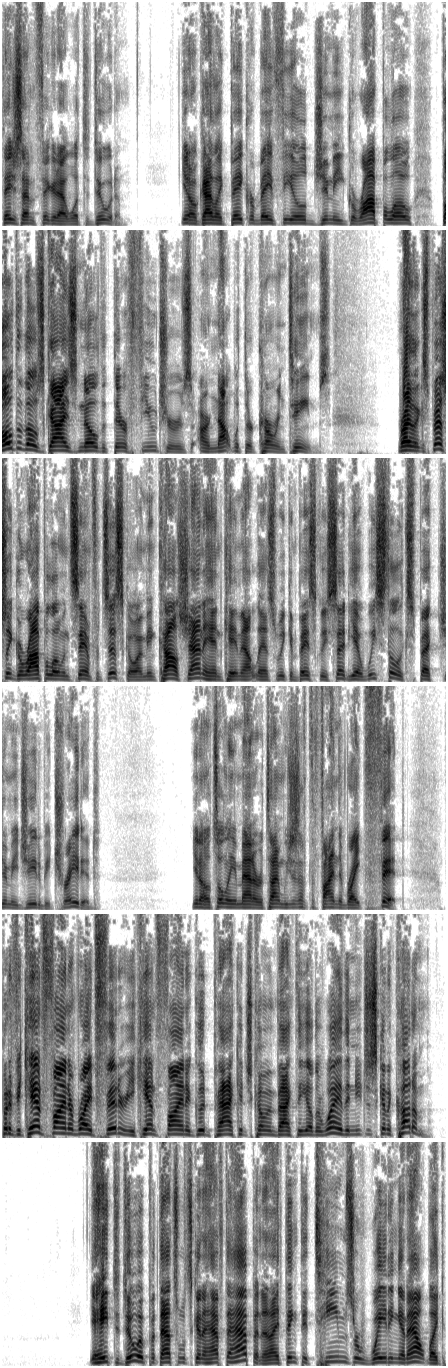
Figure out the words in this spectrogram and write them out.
They just haven't figured out what to do with him you know, a guy like Baker Mayfield, Jimmy Garoppolo, both of those guys know that their futures are not with their current teams. Right, like especially Garoppolo in San Francisco. I mean, Kyle Shanahan came out last week and basically said, "Yeah, we still expect Jimmy G to be traded. You know, it's only a matter of time. We just have to find the right fit. But if you can't find a right fit or you can't find a good package coming back the other way, then you're just going to cut him. You hate to do it, but that's what's going to have to happen. And I think the teams are waiting it out. Like,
